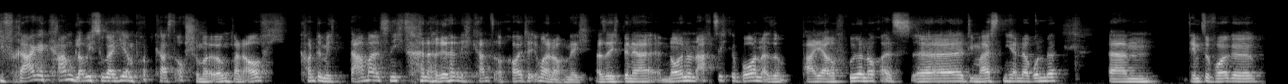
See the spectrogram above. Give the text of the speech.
Die Frage kam, glaube ich, sogar hier im Podcast auch schon mal irgendwann auf. Ich konnte mich damals nicht daran erinnern. Ich kann es auch heute immer noch nicht. Also ich bin ja 89 geboren, also ein paar Jahre früher noch als äh, die meisten hier in der Runde. Ähm, demzufolge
